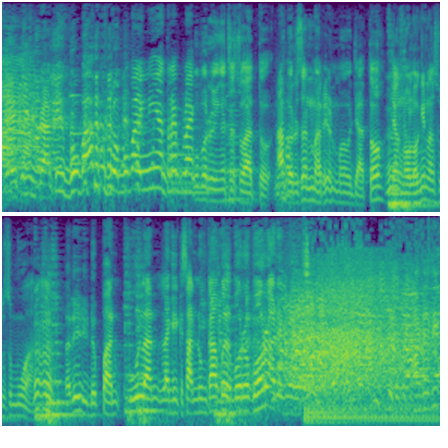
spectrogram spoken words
Ya itu berarti gue bagus dong, gue paling niat refleks. Aku baru ingat sesuatu. Apa? Barusan Marion mau jatuh, yang nolongin langsung semua. Tadi di depan, Wulan lagi kesandung kabel, boro-boro ada yang nolongin. Masa sih?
